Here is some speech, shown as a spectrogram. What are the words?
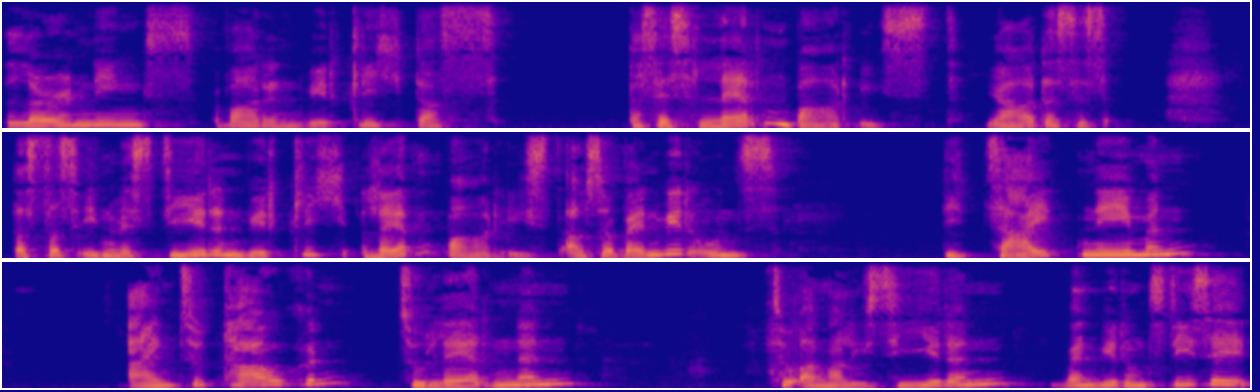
Learnings waren wirklich, dass, dass es lernbar ist. Ja, dass es, dass das Investieren wirklich lernbar ist. Also wenn wir uns die Zeit nehmen, einzutauchen, zu lernen, zu analysieren, wenn wir uns diese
